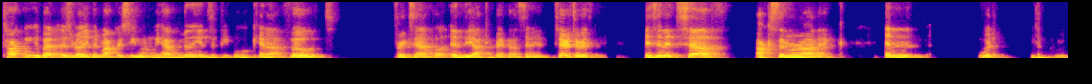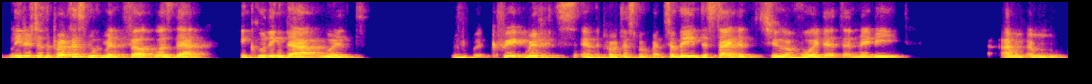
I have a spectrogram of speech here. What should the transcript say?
talking about Israeli democracy when we have millions of people who cannot vote for example, in the occupied Palestinian territories, is in itself oxymoronic. And what the leaders of the protest movement felt was that including that would create rifts in the protest movement. So they decided to avoid it. And maybe I'm, I'm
